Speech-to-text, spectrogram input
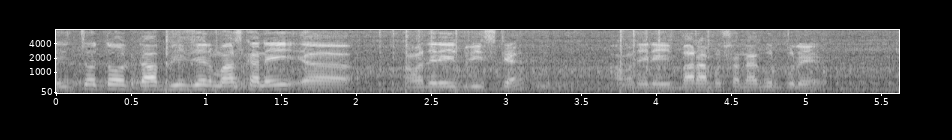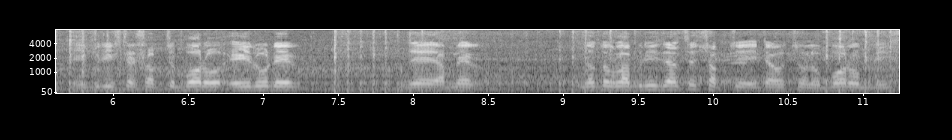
এই চোদ্দোটা ব্রিজের মাঝখানেই আমাদের এই ব্রিজটা, আমাদের এই বারাবসা নাগরপুরে এই ব্রিজটা সবচেয়ে বড়, এই রোডের যে আপনার যতগুলো ব্রিজ আছে, সবচেয়ে এটা হচ্ছে হলো বড় ব্রিজ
